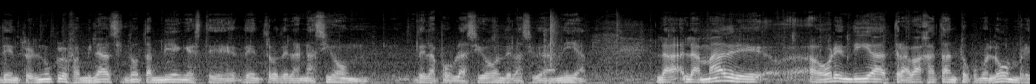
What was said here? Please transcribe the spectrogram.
dentro del núcleo familiar, sino también este, dentro de la nación, de la población, de la ciudadanía. La, la madre ahora en día trabaja tanto como el hombre,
